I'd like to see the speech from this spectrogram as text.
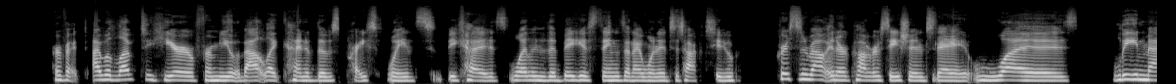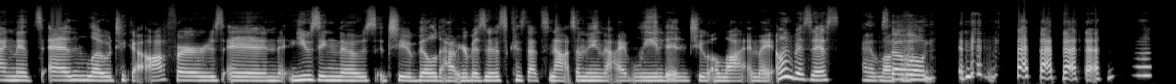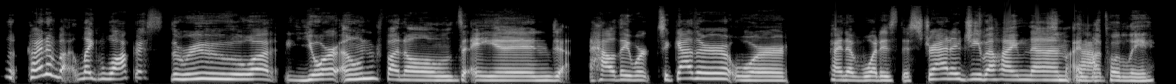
Perfect. I would love to hear from you about like kind of those price points because one of the biggest things that I wanted to talk to Kristen about in our conversation today was lead magnets and low ticket offers and using those to build out your business because that's not something that I've leaned into a lot in my own business. I love so, kind of like walk us through your own funnels and how they work together or kind of what is the strategy behind them. Yeah, I love totally.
